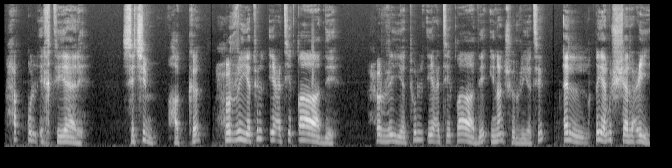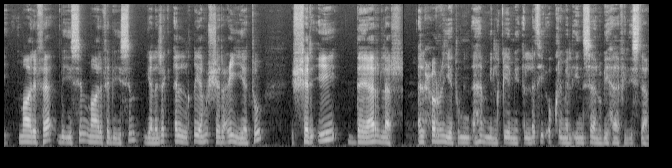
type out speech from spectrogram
Hakkul ihtiyari. Seçim hakkı. Hürriyetül i'tikadi. Hürriyetül i'tikadi. inanç hürriyeti. El kıyemüş şer'i. Marife bir isim, marife bir isim gelecek. El kıyemüş şer'iyyetu. Şer'i değerler. El hürriyetu min ehemmil kıyemi elleti ukremel insanu biha fil İslam.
